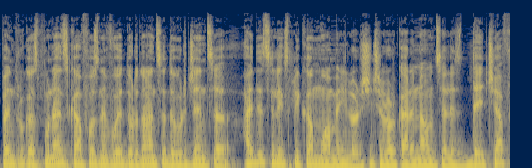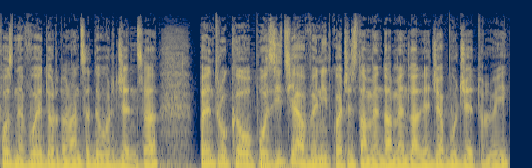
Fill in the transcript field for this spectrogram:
pentru că spuneați că a fost nevoie de ordonanță de urgență. Haideți să le explicăm oamenilor și celor care n-au înțeles de ce a fost nevoie de ordonanță de urgență, pentru că opoziția a venit cu acest amendament la legea bugetului,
